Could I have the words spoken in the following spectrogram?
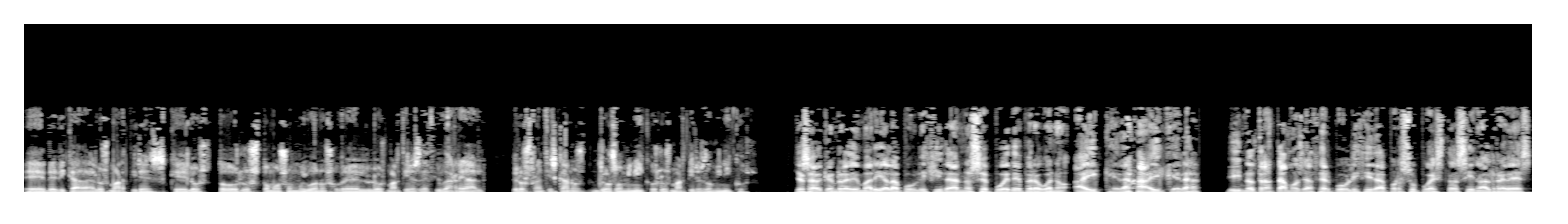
eh, dedicada a los mártires, que los, todos los tomos son muy buenos sobre los mártires de Ciudad Real, de los franciscanos, de los dominicos, los mártires dominicos. Ya sabe que en Radio María la publicidad no se puede, pero bueno, ahí queda, ahí queda. Y no tratamos de hacer publicidad, por supuesto, sino al revés,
